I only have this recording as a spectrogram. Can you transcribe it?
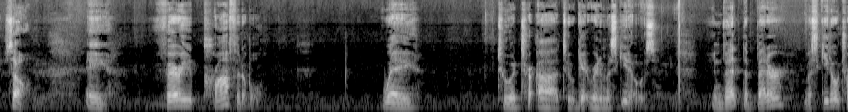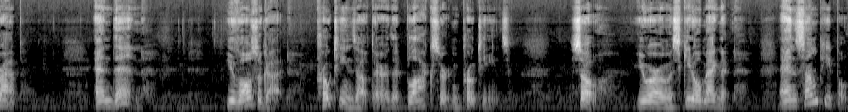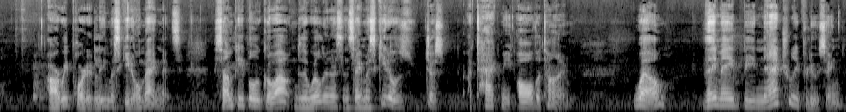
So, a very profitable way to uh, to get rid of mosquitoes. Invent the better mosquito trap, and then you've also got proteins out there that block certain proteins. So, you are a mosquito magnet, and some people are reportedly mosquito magnets. Some people go out into the wilderness and say mosquitoes just attack me all the time. Well, they may be naturally producing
